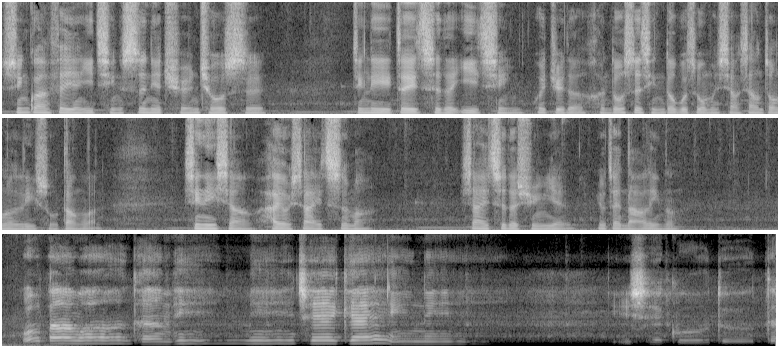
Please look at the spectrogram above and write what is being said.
新冠肺炎疫情肆虐全球时。经历这一次的疫情，会觉得很多事情都不是我们想象中的理所当然。心里想，还有下一次吗？下一次的巡演又在哪里呢？我把我的秘密借给你，一些孤独的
